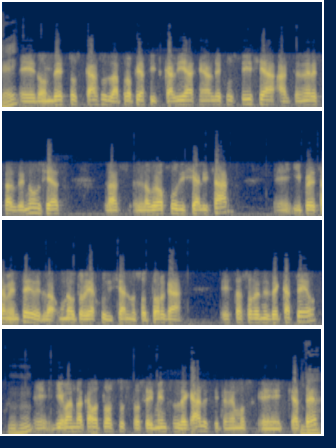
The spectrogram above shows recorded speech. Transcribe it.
eh, donde estos casos la propia Fiscalía General de Justicia, al tener estas denuncias, las logró judicializar eh, y precisamente la, una autoridad judicial nos otorga estas órdenes de cateo, eh, llevando a cabo todos estos procedimientos legales que tenemos eh, que hacer.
